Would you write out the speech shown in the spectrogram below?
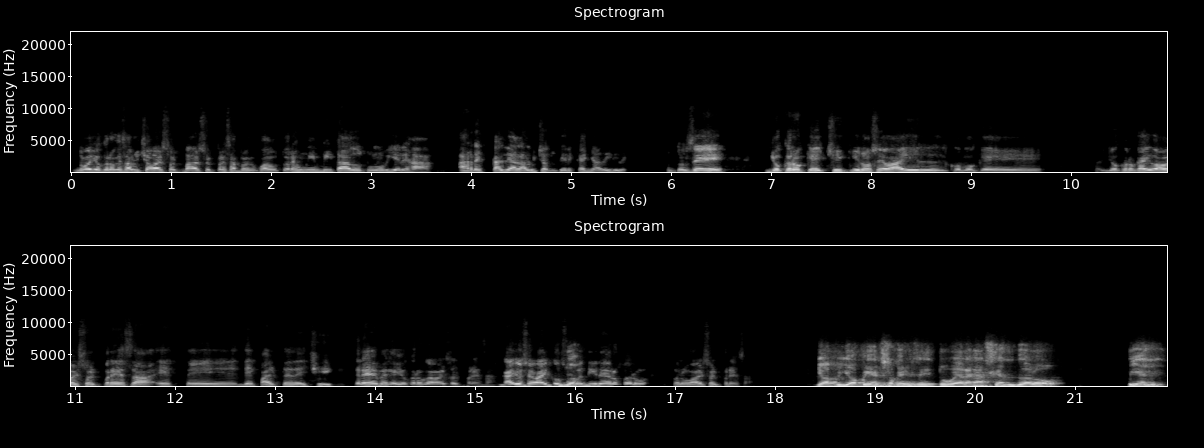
No, yo creo que esa lucha va a, dar, sorpresa porque cuando tú eres un invitado, tú no vienes a, a restarle a la lucha, tú tienes que añadirle. Entonces, yo creo que Chiqui no se va a ir como que. Yo creo que ahí va a haber sorpresa este, de parte de Chiqui. Créeme que yo creo que va a haber sorpresa. Gallo se va a ir con su buen dinero, pero, pero va a haber sorpresa. Yo, yo pienso que si estuvieran haciéndolo bien,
